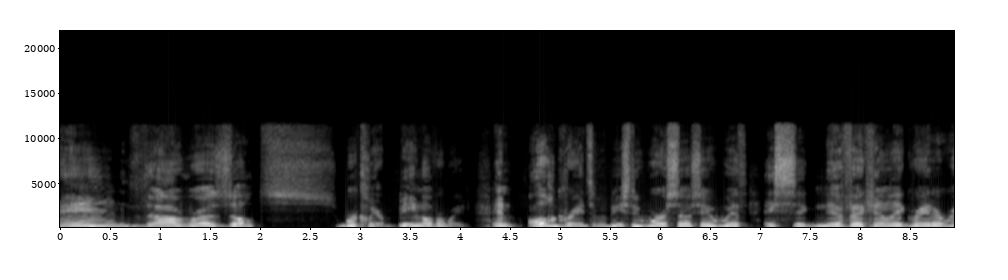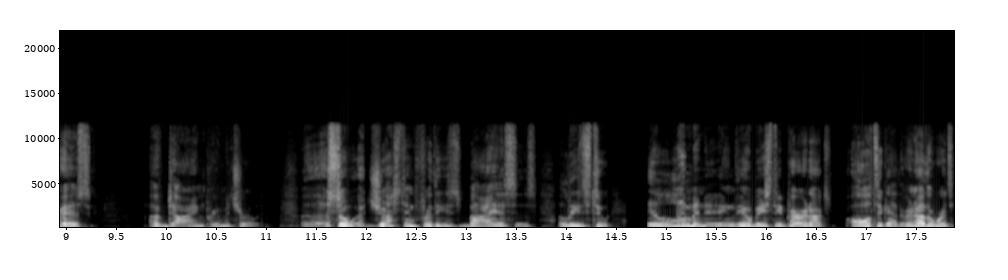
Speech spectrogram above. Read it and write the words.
And the results were clear. Being overweight and all grades of obesity were associated with a significantly greater risk of dying prematurely. Uh, so adjusting for these biases leads to eliminating the obesity paradox altogether. In other words,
